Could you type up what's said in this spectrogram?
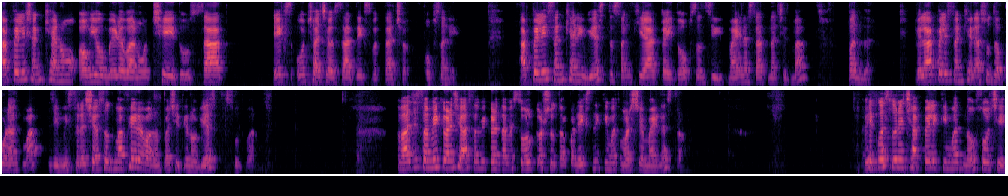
આપેલી સંખ્યાનો અવયવ મેળવવાનો છે તો સાત એક્સ ઓછા છ, સાત એક્સ વત્તા છ. Option A. આપેલી સંખ્યાની વ્યસ્ત સંખ્યા કઈ? તો ઓપ્શન સી, માઇનસ સાતના છેદમાં પંદર. પેલા આપેલી સંખ્યાને અશુદ્ધ અપૂર્ણાંકમાં જે મિશ્ર છે અશુદ્ધમાં ફેરવવાનું, પછી તેનો વ્યસ્ત શોધવાનો. હવે આ જે સમીકરણ છે, આ સમીકરણ તમે સોલ્વ કરશો તો આપણને એક્સની કિંમત મળશે માઇનસ ત્રણ. એક વસ્તુની છાપેલી કિંમત નવસો છે,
